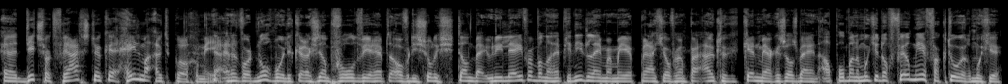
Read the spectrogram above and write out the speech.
uh, dit soort vraagstukken helemaal uit te programmeren. Ja, en het wordt nog moeilijker als je dan bijvoorbeeld weer hebt over die sollicitant bij Unilever. Want dan heb je niet alleen maar meer, praat je over een paar uiterlijke kenmerken zoals bij een appel. Maar dan moet je nog veel meer factoren moet je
